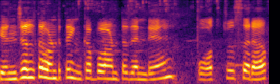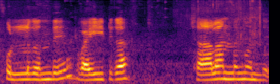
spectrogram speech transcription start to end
గింజలతో వండితే ఇంకా బాగుంటుందండి. పూత చూసారా? ఫుల్గా ఉంది. వైట్గా చాలా అందంగా ఉంది.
